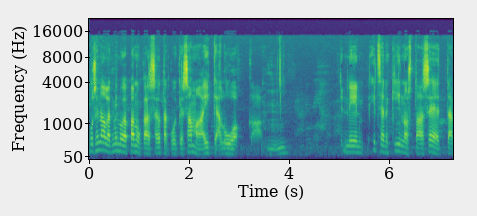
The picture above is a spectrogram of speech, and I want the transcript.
kun sinä olet minun ja Panu kanssa jotakuinkin samaa ikäluokkaa, mm. niin itseäni kiinnostaa se, että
